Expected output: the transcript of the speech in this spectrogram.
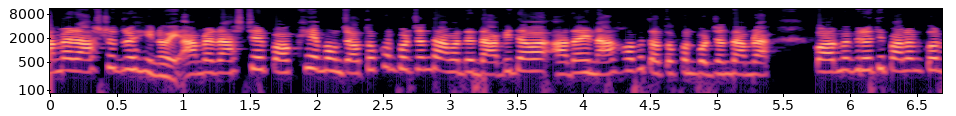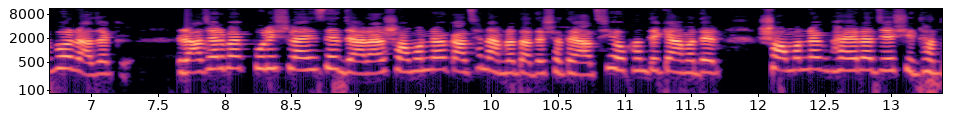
আমরা রাষ্ট্রদ্রোহী নই। আমরা রাষ্ট্রের পক্ষে এবং যতক্ষণ পর্যন্ত আমাদের দাবি দেওয়া আদায় না হবে, ততক্ষণ পর্যন্ত আমরা কর্মবিরতি পালন করব। রাজা, রাজারবাগ পুলিশ লাইন্সে যারা সমন্বয়ক আছেন, আমরা তাদের সাথে আছি। ওখান থেকে আমাদের সমন্বয়ক ভাইয়েরা যে সিদ্ধান্ত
